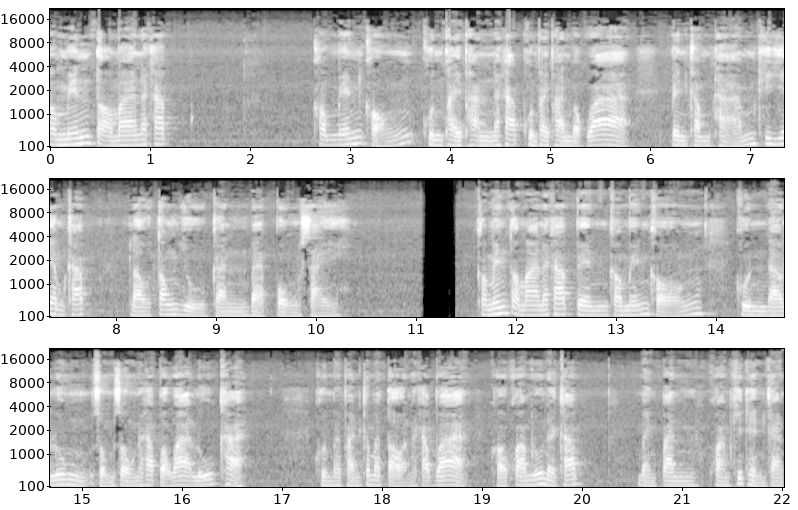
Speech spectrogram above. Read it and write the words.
คอมเมนต์ต่อมานะครับ คอมเมนต์ของคุณไพพันธ์นะครับ คุณไพพันธ์บอกว่า เป็นคำถามที่เยี่ยมครับ เราต้องอยู่กันแบบโปร่งใส คอมเมนต์ต่อมานะครับ เป็นคอมเมนต์ของคุณดาวรุ่งสมทรงนะครับ บอกว่ารู้ค่ะ คุณไพพันธ์ก็มาต่อนะครับว่าขอความรู้หน่อยครับ แบ่งปันความคิดเห็นกัน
